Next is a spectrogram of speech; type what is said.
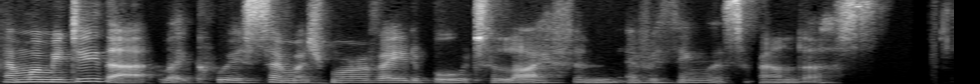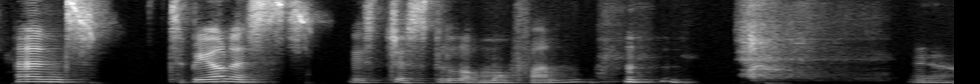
And when we do that like we're so much more available to life and everything that's around us. And to be honest it's just a lot more fun. Yeah.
